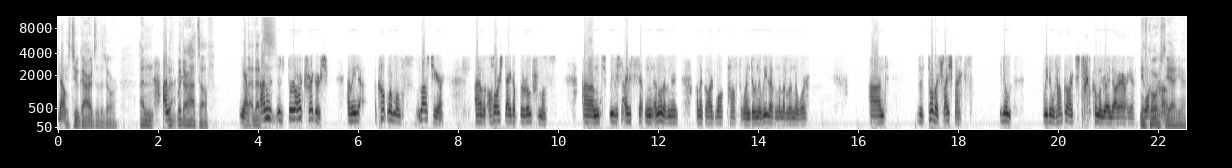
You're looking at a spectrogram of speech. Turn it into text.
No. Is two guards at the door, and, And- with, with their hats off. yeah, that's- and there- there are triggers. I mean, a couple of months last year, uh, a horse died up the road from us, and we was I was sitting in the living room, and a guard walked past the window. And we live in the middle of nowhere, and the talk about flashbacks. You know, we don't have guards coming around our area. Yeah, of course, past. yeah, yeah.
